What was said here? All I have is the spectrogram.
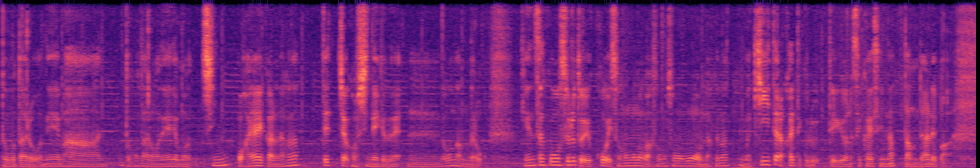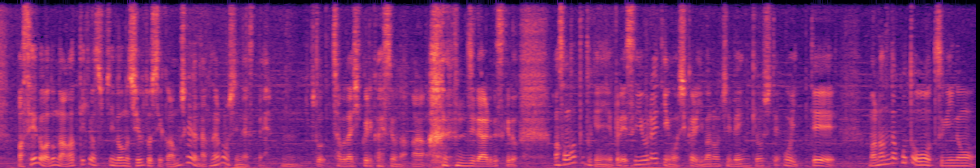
どうだろうね。まあ、どうだろうね。でも、進歩早いからなくなってっちゃうかもしんないけどね。うん、どうなんだろう。検索をするという行為そのものがそもそももうなくなって、まあ、聞いたら帰ってくるっていうような世界線になったのであれば、まあ、精度がどんどん上がっていけばそっちにどんどんシフトしていくから、もしかしたらなくなるかもしれないですね。うん。ちょっと、ちゃぶ台ひっくり返すような感じであれですけど、まあ、そうなった時に、やっぱり SEO ライティングをしっかり今のうちに勉強しておいて、学んだことを次の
